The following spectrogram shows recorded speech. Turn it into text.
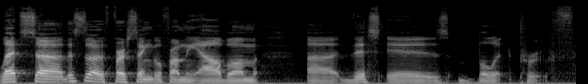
let's. Uh, this is the first single from the album. Uh, this is "Bulletproof."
